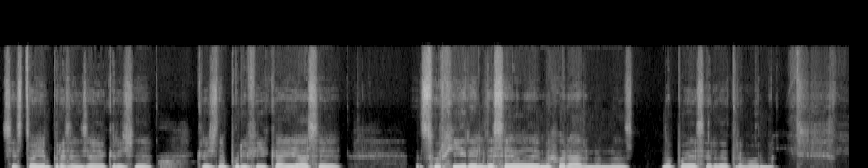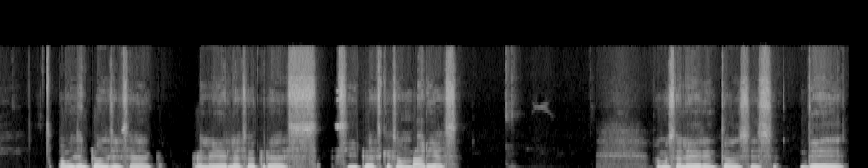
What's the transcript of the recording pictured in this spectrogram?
si estoy en presencia de Krishna, Krishna purifica y hace surgir el deseo de mejorar, no, no, puede ser de otra forma. Vamos entonces a, leer las otras citas, que son varias. Vamos a leer entonces de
